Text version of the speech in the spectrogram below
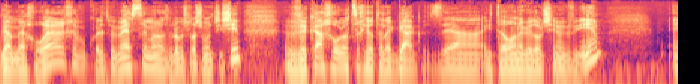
גם מאחורי הרכב, הוא קולט ב-120 מעלות ולא ב-360, וככה הוא לא צריך להיות על הגג. זה היתרון הגדול שהם מביאים. אה,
